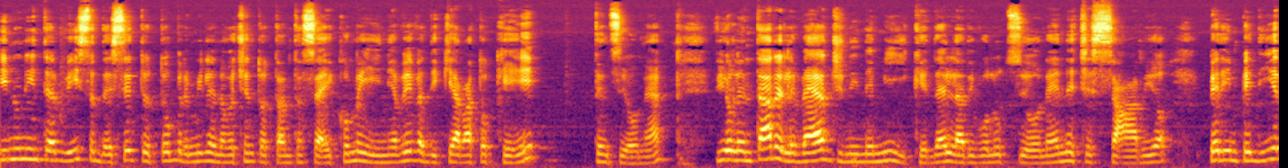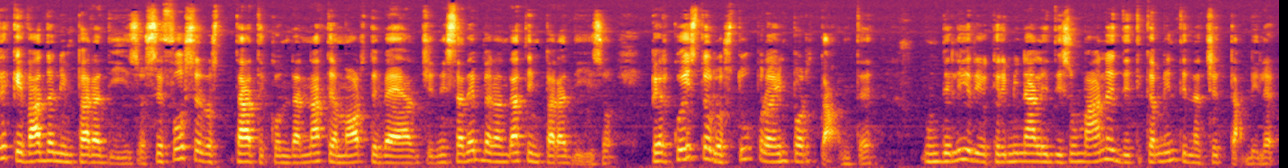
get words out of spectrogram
In un'intervista del 7 ottobre 1986 Khomeini aveva dichiarato che, attenzione, eh, violentare le vergini nemiche della rivoluzione è necessario per impedire che vadano in paradiso. Se fossero state condannate a morte vergini sarebbero andate in paradiso. Per questo lo stupro è importante. Un delirio criminale disumano ed eticamente inaccettabile.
